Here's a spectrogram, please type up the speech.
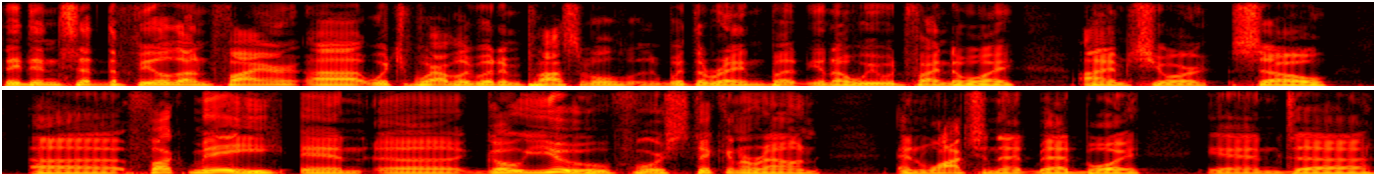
they didn't set the field on fire, uh, which probably would have been possible with the rain, but you know we would find a way, I am sure. So uh, fuck me and uh, go you for sticking around and watching that bad boy. And uh,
